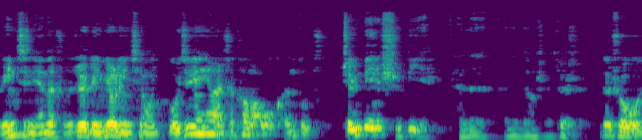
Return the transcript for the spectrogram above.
零几年的时候，就零六零七，我我记得印象很深刻嘛，我可能读针砭时弊，他的他们当时对，那时候我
